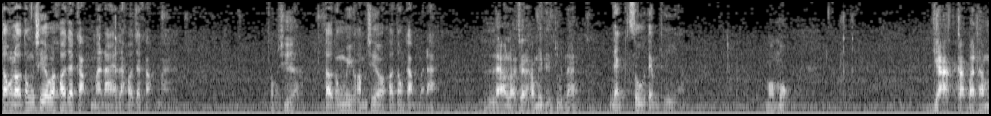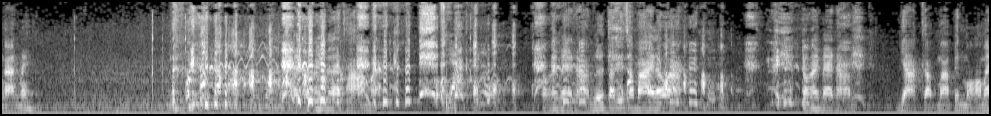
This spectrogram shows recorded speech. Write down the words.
ต้องเราต้องเชื่อว่าเขาจะกลับมาได้แล้วเขาจะกลับมา ต้องเชื่อ เราต้องมีความเชื่อว่าเขาต้องกลับมาได้ แล้วเราจะทำให้ถึงจุดนั้น อย่างสู้เต็มที่ครับหมอมุกอยากกลับมาทำงานไหม ต้องให้แม่ถามอะอยากให้ลูกต้องให้แม่ถาม หรือตอนนี้สบายแล้วอะต้องให้แม่ถาม อยากกลับมาเป็นหมอไหม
